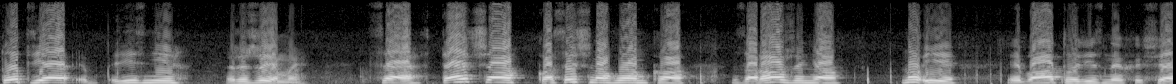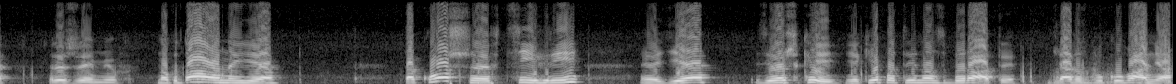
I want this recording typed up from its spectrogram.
тут є різні режими. Це втеча, класична гонка, зараження, ну і, і багато різних ще режимів. Нокдауни є. Також е, в цій грі е, є зірочки, які потрібно збирати для розблокування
